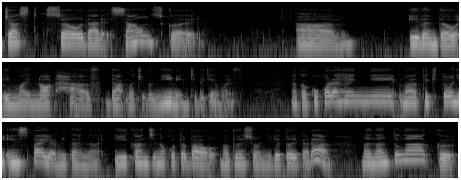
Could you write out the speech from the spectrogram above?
just so that it sounds good um, even though it might not have that much of a meaning to begin with なんかここら辺に、まあ、適当にインスパイアみたいないい感じの言葉を、まあ、文章に入れといたら、まあ、なんとなく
